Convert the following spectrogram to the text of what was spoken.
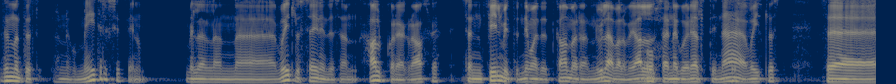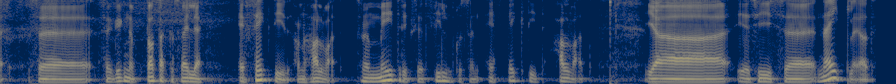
selles mõttes, see on nagu Matrixi film millel on äh, võitlusstseenides on halb koreograafia, see on filmitud niimoodi, et kaamera on üleval või all oh., sa nagu reaalselt ei näe võitlust, see, see, see kõik näeb totakas välja, efektid on halvad, sul on Matrixi film, kus on efektid halvad. Ja, ja siis äh, näitlejad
